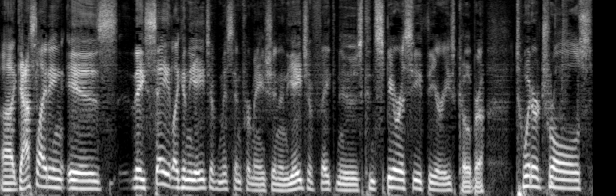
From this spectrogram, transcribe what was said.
Uh, gaslighting is, they say, like in the age of misinformation, in the age of fake news, conspiracy theories, Cobra, Twitter trolls,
